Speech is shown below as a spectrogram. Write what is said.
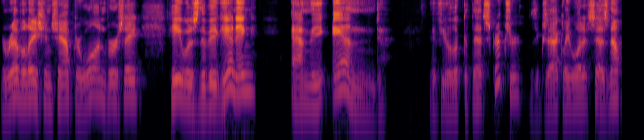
in Revelation chapter 1, verse 8, he was the beginning and the end. If you look at that scripture, it's exactly what it says. Now,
